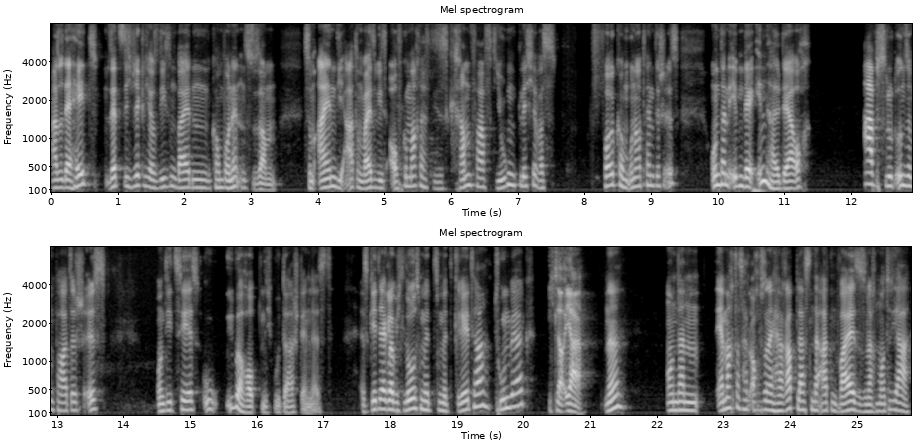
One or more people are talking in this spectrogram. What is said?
also der Hate setzt sich wirklich aus diesen beiden Komponenten zusammen. Zum einen die Art und Weise, wie es aufgemacht hat, dieses krampfhaft Jugendliche, was vollkommen unauthentisch ist. Und dann eben der Inhalt, der auch absolut unsympathisch ist und die CSU überhaupt nicht gut dastehen lässt. Es geht ja, glaube ich, los mit, mit Greta Thunberg, Ich glaube, ja. ne? Und dann, er macht das halt auch auf so eine herablassende Art und Weise, so nach dem Motto, ja,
